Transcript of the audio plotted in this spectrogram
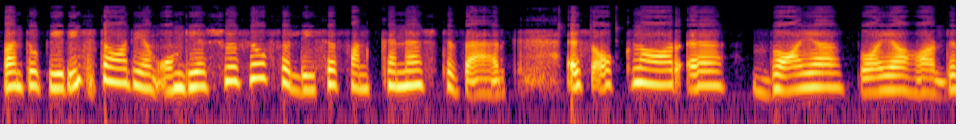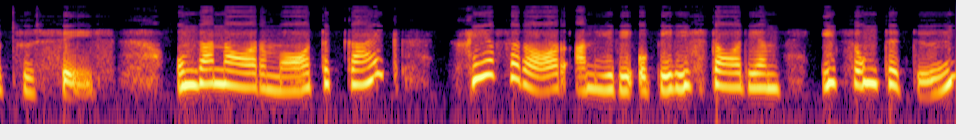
Want op hierdie stadium om deur soveel verliese van kinders te werk, is al klaar 'n baie baie harde proses. Om dan na haar ma te kyk, gee vir haar aan hierdie op hierdie stadium iets om te doen,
